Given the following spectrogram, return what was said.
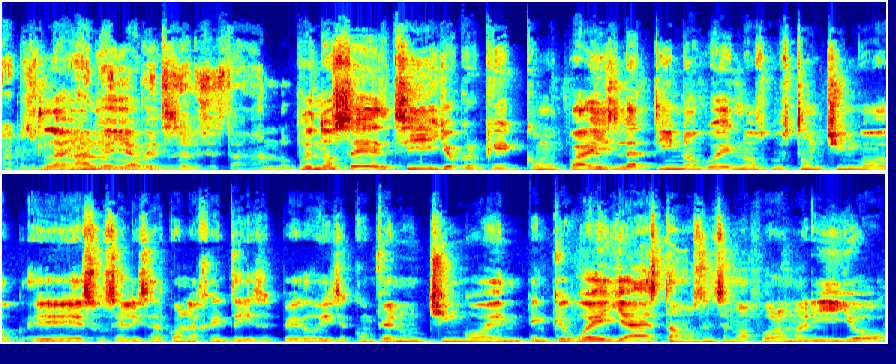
a los, Pues la India, ya morritos ves. ya les está dando. Pues no sé, sí, yo creo que como país latino, güey, nos gusta un chingo eh, socializar con la gente y ese pedo y se confían un chingo en, en que, güey, ya estamos en semáforo amarillo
